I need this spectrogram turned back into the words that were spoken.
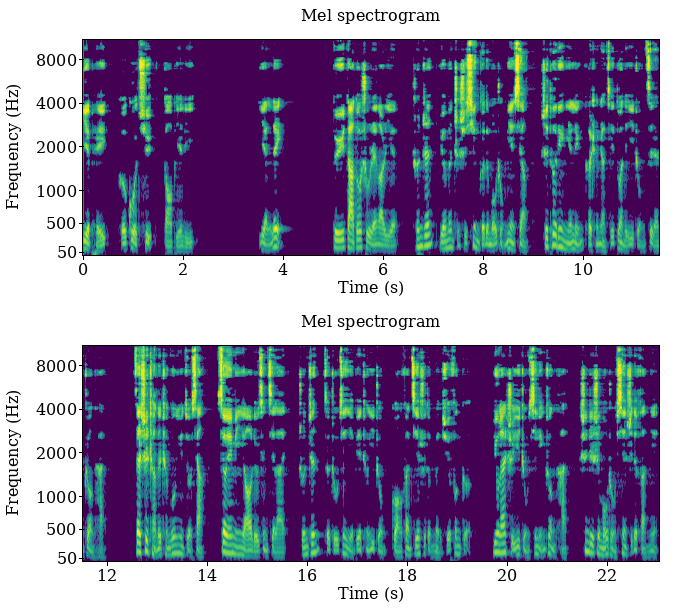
叶培和过去告别离》。眼泪，对于大多数人而言，纯真原本只是性格的某种面相，是特定年龄和成长阶段的一种自然状态。在市场的成功运作下，校园民谣流行起来，纯真则逐渐演变成一种广泛接受的美学风格，用来指一种心灵状态，甚至是某种现实的反面。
